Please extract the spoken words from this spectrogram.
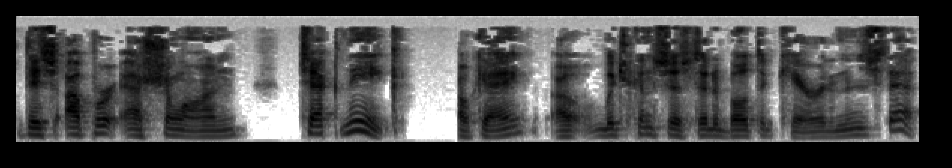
this upper echelon technique, okay, uh, which consisted of both the carrot and the stick.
